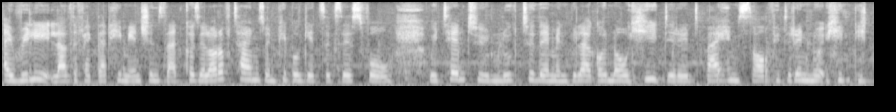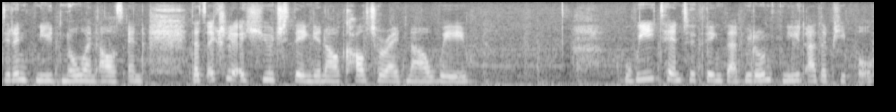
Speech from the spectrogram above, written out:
I really love the fact that he mentions that because a lot of times when people get successful, we tend to look to them and be like, "Oh no, he did it by himself. He didn't know. He, he didn't need no one else." And that's actually a huge thing in our culture right now, where we tend to think that we don't need other people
